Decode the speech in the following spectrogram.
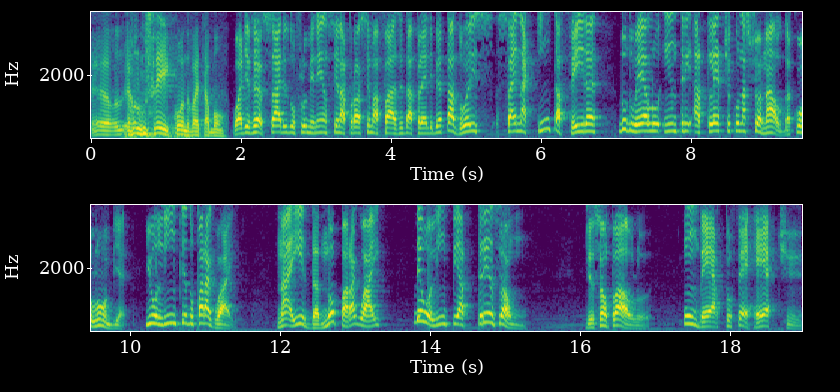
eu, eu não sei quando vai estar tá bom. O adversário do Fluminense na próxima fase da pré-Libertadores sai na quinta-feira do duelo entre Atlético Nacional da Colômbia e Olímpia do Paraguai. Na ida no Paraguai, deu Olímpia 3 a 1. De São Paulo, Humberto Ferretti.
